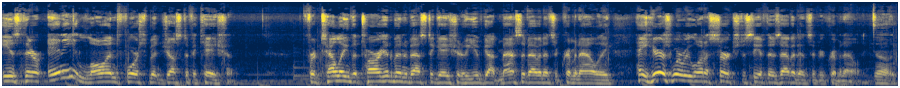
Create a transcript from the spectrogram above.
is there any law enforcement justification for telling the target of an investigation who you've got massive evidence of criminality, hey, here's where we want to search to see if there's evidence of your criminality? No.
